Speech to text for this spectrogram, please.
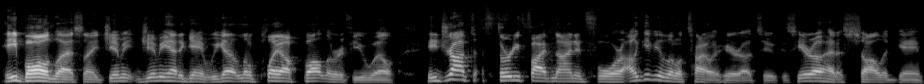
he balled last night. Jimmy Jimmy had a game. We got a little playoff Butler, if you will. He dropped 35, 9, and 4. I'll give you a little Tyler Herro too, because Herro had a solid game,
